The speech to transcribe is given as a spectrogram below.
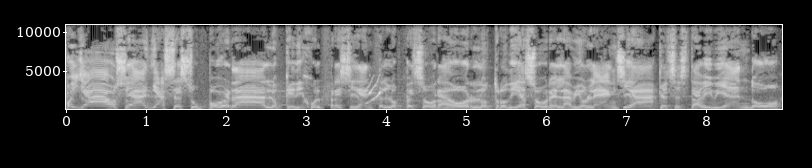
pues ya, o sea, ya se supo, ¿verdad? Lo que dijo el presidente López Obrador el otro día sobre la violencia que se está viviendo.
